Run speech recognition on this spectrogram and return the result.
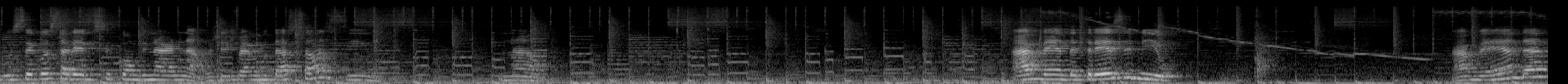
Você gostaria de se combinar? Não, a gente vai mudar sozinho. Não. A venda, 13 mil. A venda.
